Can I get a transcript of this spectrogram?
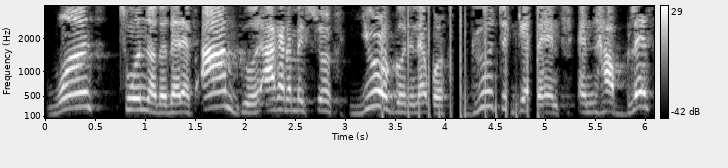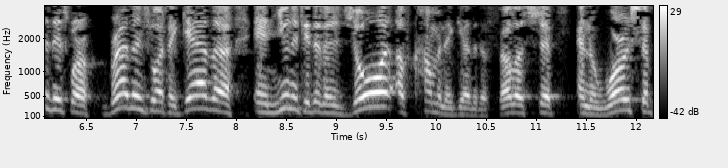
one to another that if I'm good, I gotta make sure you're good and that we're good together and, and how blessed it is for brethren who are together in unity. There's a joy of coming together, the fellowship and the worship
